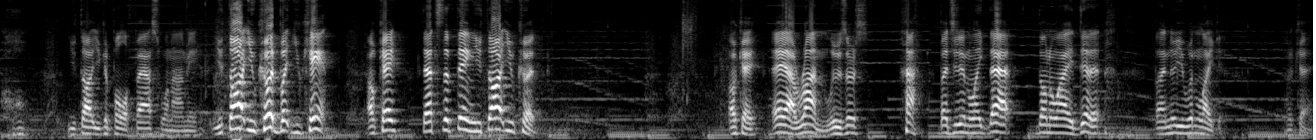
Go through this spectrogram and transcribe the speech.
oh, you thought you could pull a fast one on me. You thought you could, but you can't. Okay? That's the thing. You thought you could. Okay. Yeah, run, losers. Ha! Bet you didn't like that. Don't know why I did it, but I knew you wouldn't like it. Okay.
